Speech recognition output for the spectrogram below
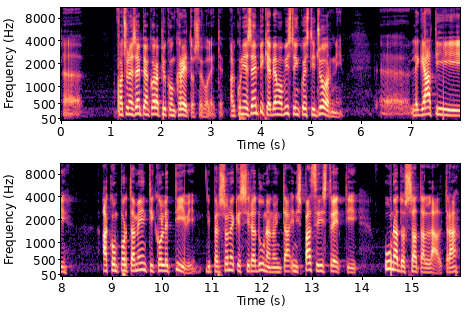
eh, faccio un esempio ancora più concreto se volete, alcuni esempi che abbiamo visto in questi giorni, eh, legati a comportamenti collettivi di persone che si radunano in, in spazi ristretti una addossata all'altra,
